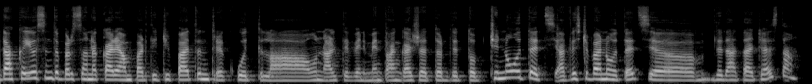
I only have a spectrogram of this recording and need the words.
dacă eu sunt o persoană care am participat în trecut la un alt eveniment angajator de top, ce noutăți? Aveți ceva noutăți uh, de data aceasta?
